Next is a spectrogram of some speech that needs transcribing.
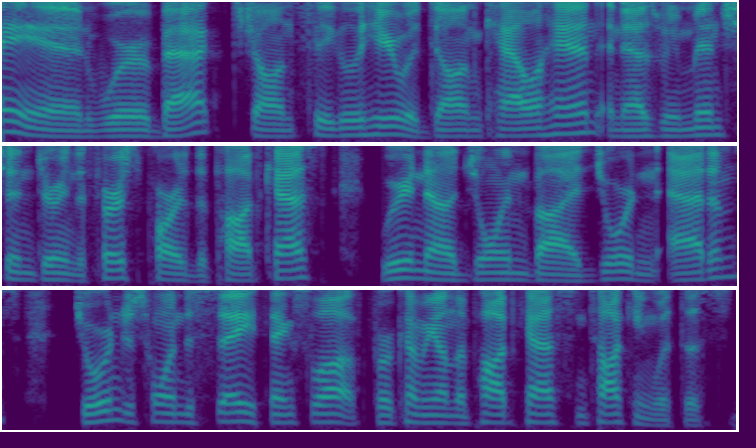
And we're back. Jon Seiglie here with Don Callahan. And as we mentioned during the first part of the podcast, we're now joined by Jordyn Adams. Jordyn, just wanted to say thanks a lot for coming on the podcast and talking with us.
